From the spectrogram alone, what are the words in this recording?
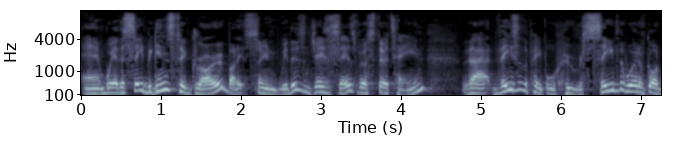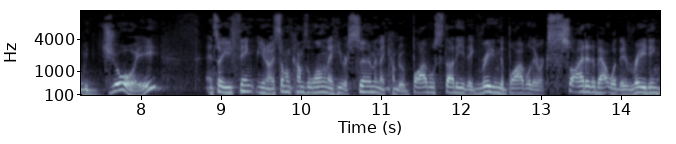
and where the seed begins to grow, but it soon withers. And Jesus says, verse 13, that these are the people who receive the word of God with joy. And so you think, you know, someone comes along, they hear a sermon, they come to a Bible study, they're reading the Bible, they're excited about what they're reading.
